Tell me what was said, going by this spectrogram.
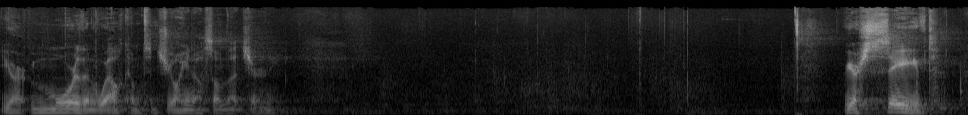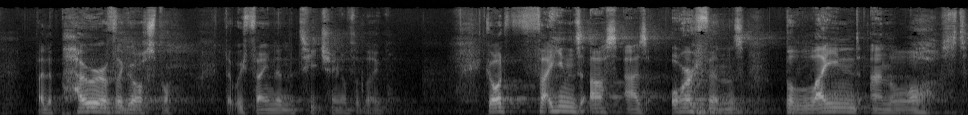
You are more than welcome to join us on that journey. We are saved by the power of the gospel that we find in the teaching of the Bible. God finds us as orphans, blind and lost,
